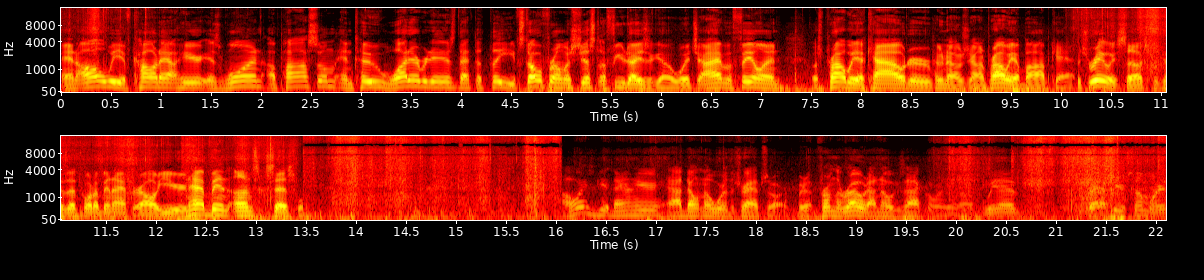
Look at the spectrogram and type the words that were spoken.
and all we have caught out here is one, a possum, and two, whatever it is that the thief stole from us just a few days ago, which I have a feeling was probably a coyote or who knows, John, probably a bobcat, which really sucks because that's what I've been after all year and have been unsuccessful. I always get down here and I don't know where the traps are, but from the road, I know exactly where they are. We have a trap here somewhere.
